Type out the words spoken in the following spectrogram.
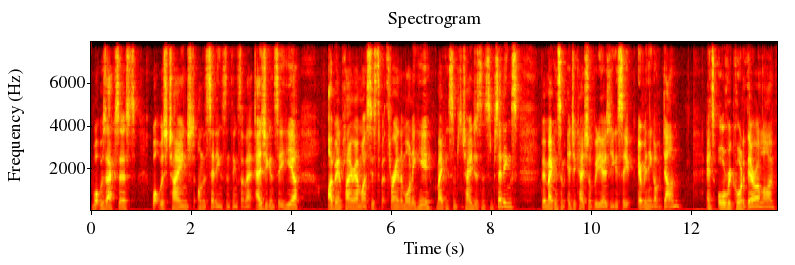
what was accessed, what was changed on the settings and things like that. As you can see here, I've been playing around my system at three in the morning here, making some changes and some settings been making some educational videos. You can see everything I've done. It's all recorded there online.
